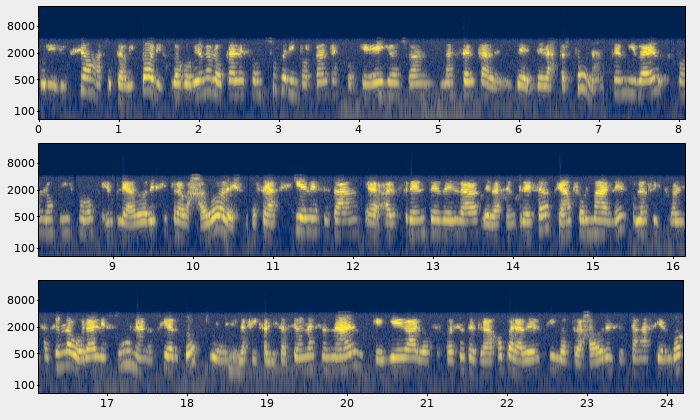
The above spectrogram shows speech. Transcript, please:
jurisdicción, a su territorio. Los gobiernos locales son súper importantes porque ellos están más cerca de, de, las personas. Ese nivel son los mismos empleadores y trabajadores, o sea, quienes están eh, al frente de, la, de las empresas, sean formales. La fiscalización laboral es una, ¿no es cierto? La fiscalización nacional que llega a los espacios de trabajo para ver si los trabajadores están haciendo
